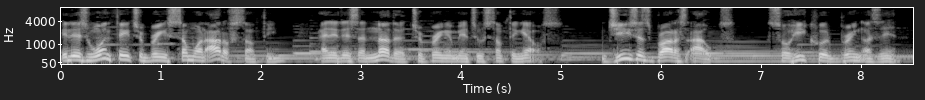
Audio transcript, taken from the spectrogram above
it is one thing to bring someone out of something, and it is another to bring him into something else. Jesus brought us out so he could bring us in.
